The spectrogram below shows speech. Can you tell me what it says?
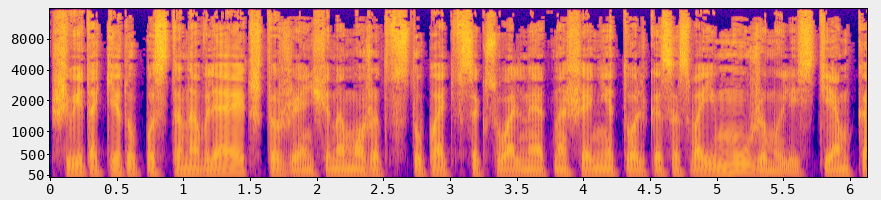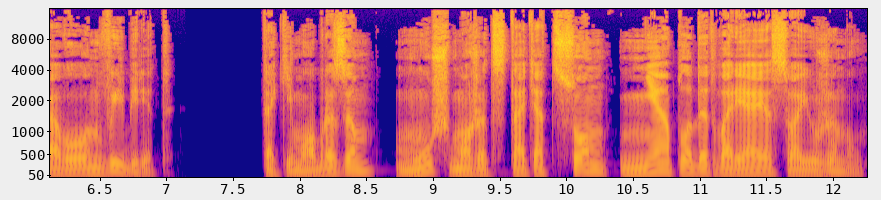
Швитакету постановляет, что женщина может вступать в сексуальные отношения только со своим мужем или с тем, кого он выберет. Таким образом, муж может стать отцом, не оплодотворяя свою жену.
